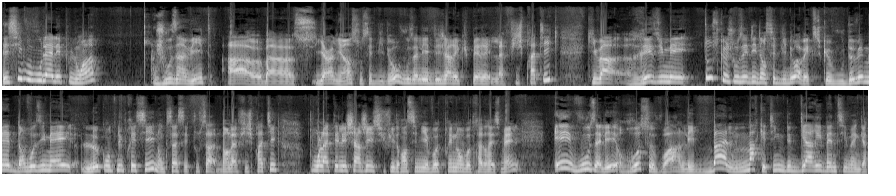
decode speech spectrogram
Et si vous voulez aller plus loin, je vous invite à, euh, bah, il y a un lien sous cette vidéo. Vous allez déjà récupérer la fiche pratique qui va résumer tout ce que je vous ai dit dans cette vidéo avec ce que vous devez mettre dans vos emails, le contenu précis. Donc ça, c'est tout ça dans la fiche pratique. Pour la télécharger, il suffit de renseigner votre prénom, votre adresse mail. Et vous allez recevoir les balles marketing de Gary Bensimanga.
